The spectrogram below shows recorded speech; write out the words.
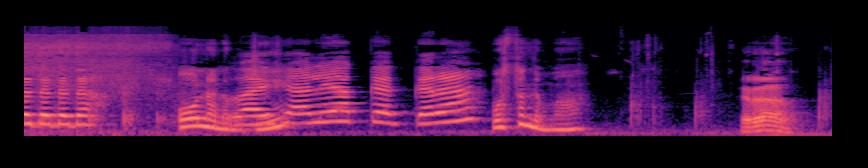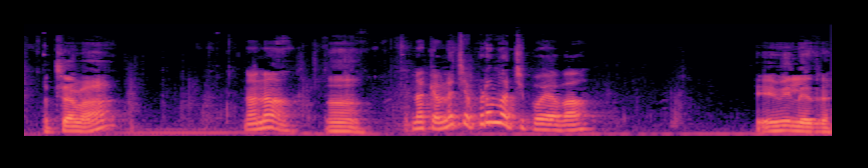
ఓ నాన్న బుజ్జి. వైశాలి అక్క ఎక్కరా? వస్తుందమ్మా. ఎరా వచ్చావా? నానా ఆ, నాకేమన్నా చెప్పడం మర్చిపోయావా? ఏమీ లేదురా.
